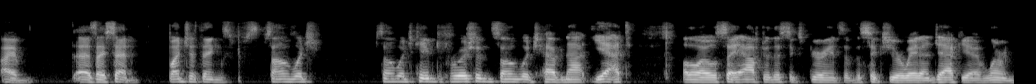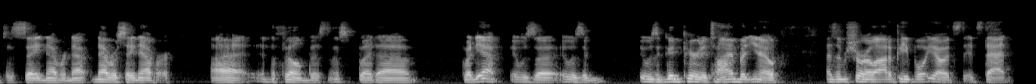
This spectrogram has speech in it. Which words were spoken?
I as I said, bunch of things, some of which some of which came to fruition, some of which have not yet. Although I will say, after this experience of the six-year wait on Jackie, I've learned to say never, ne- never say never uh, in the film business. But uh, but yeah, it was a it was a it was a good period of time. But you know, as I'm sure a lot of people, you know, it's it's that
